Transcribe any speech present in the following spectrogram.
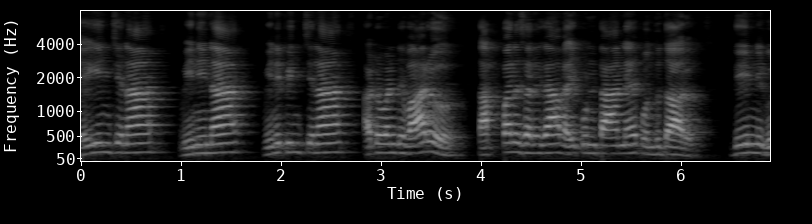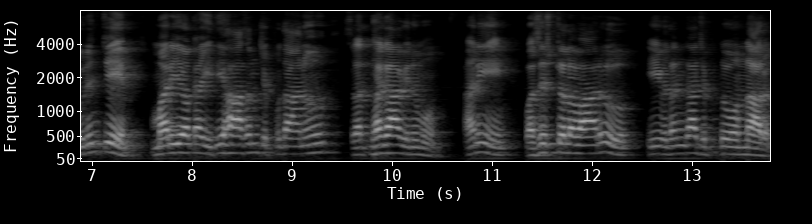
చేయించినా వినినా వినిపించినా అటువంటి వారు తప్పనిసరిగా వైకుంఠాన్నే పొందుతారు. దీన్ని గురించి మరి ఒక ఇతిహాసం చెప్పుతాను. శ్రద్ధగా వినుము అని వశిష్ఠుల వారు ఈ విధంగా చెప్తూ ఉన్నారు.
